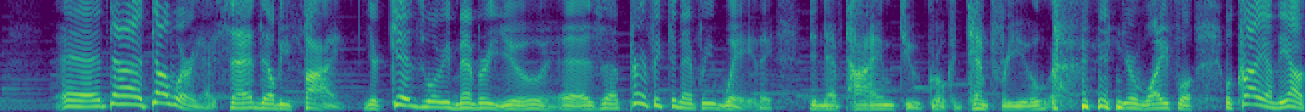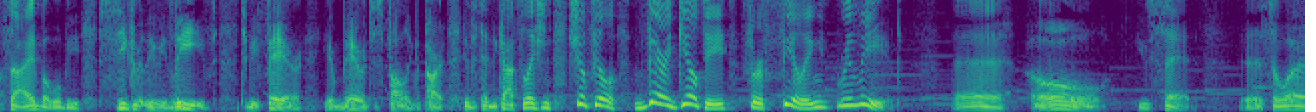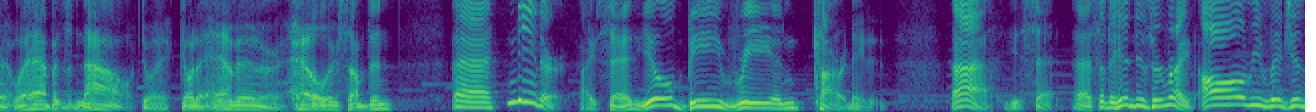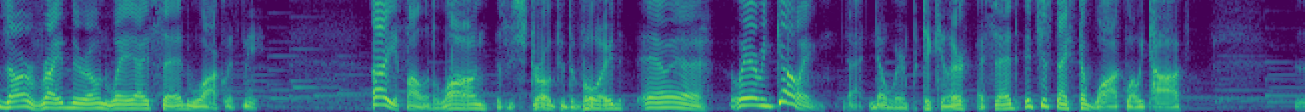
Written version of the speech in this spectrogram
Uh, don't worry, I said, they'll be fine. Your kids will remember you as uh, perfect in every way. They didn't have time to grow contempt for you. your wife will, will cry on the outside, but will be secretly relieved. To be fair, your marriage is falling apart. If it's any consolation, she'll feel very guilty for feeling relieved. Uh, oh, you said. Uh, so uh, what happens now? Do I go to heaven or hell or something? Uh, neither, I said. You'll be reincarnated. Ah, you said. Uh, so the Hindus are right. All religions are right in their own way, I said. Walk with me. Ah, you followed along as we strode through the void. Uh, where are we going? Uh, nowhere in particular, I said. It's just nice to walk while we talk.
